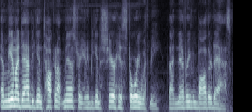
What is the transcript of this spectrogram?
And me and my dad began talking about ministry, and he began to share his story with me that I never even bothered to ask.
